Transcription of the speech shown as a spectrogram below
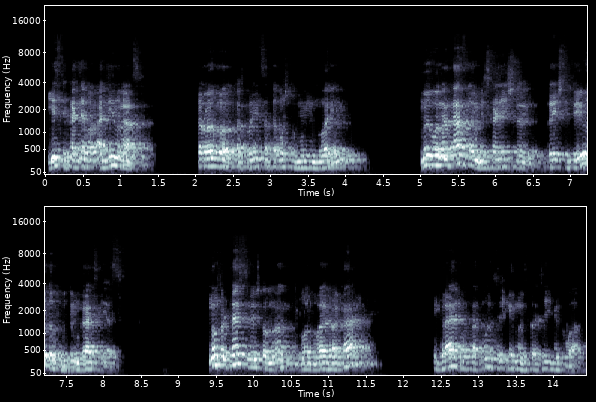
если хотя бы один раз второй игрок отклонится от того, что мы ему говорим, мы его наказываем бесконечное количество периодов, будем играть лес. Но представьте себе, что у нас вот два игрока играют вот такую селективную стратегию квад.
